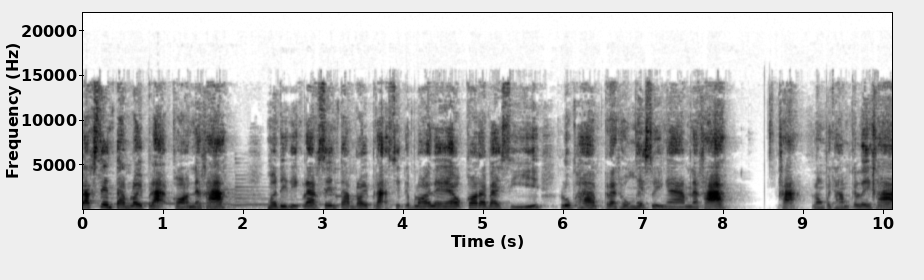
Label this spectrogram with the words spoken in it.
ลากเส้นตามรอยประก่อนนะคะ เมื่อเด็กๆลากเส้นตามรอยประเสร็จเรียบร้อยแล้ว ก็ระบายสีรูปภาพกระทงให้สวยงามนะคะ ค่ะ ลองไปทำกันเลยค่ะ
